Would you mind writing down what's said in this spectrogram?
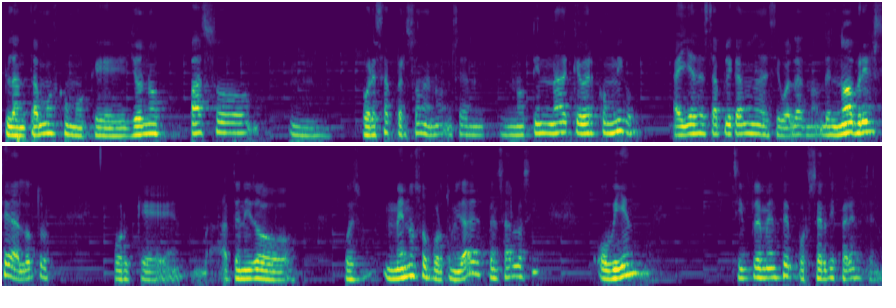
plantamos como que yo no paso mm, por esa persona, ¿no? O sea, no tiene nada que ver conmigo. Ahí ya se está aplicando una desigualdad, ¿no? Del no abrirse al otro porque ha tenido pues menos oportunidades, pensarlo así, o bien simplemente por ser diferente, ¿no?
